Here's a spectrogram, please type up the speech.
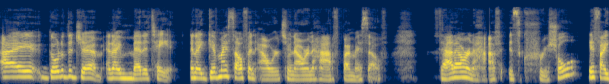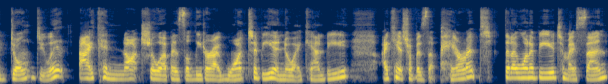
I go to the gym and I meditate and I give myself an hour to an hour and a half by myself. That hour and a half is crucial. If I don't do it, I cannot show up as the leader I want to be and know I can be. I can't show up as the parent that I want to be to my son.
